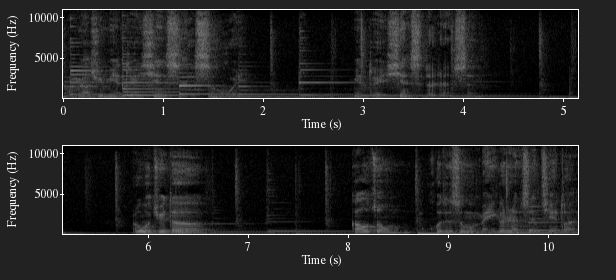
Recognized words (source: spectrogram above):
我们要去面对现实的社会，面对现实的人生。而我觉得，高中或者是我们每一个人生阶段，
